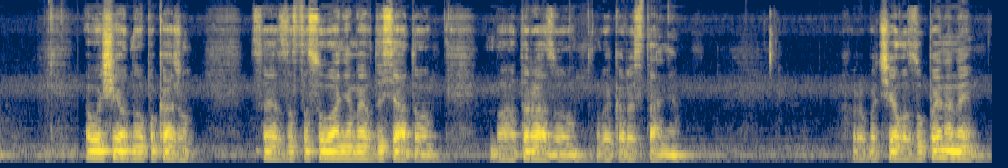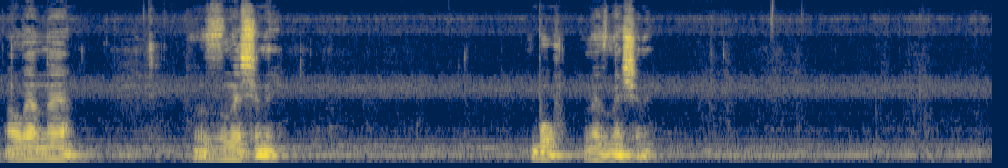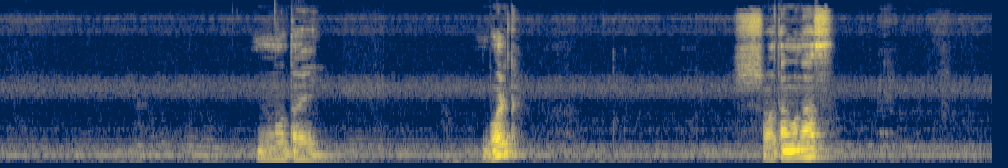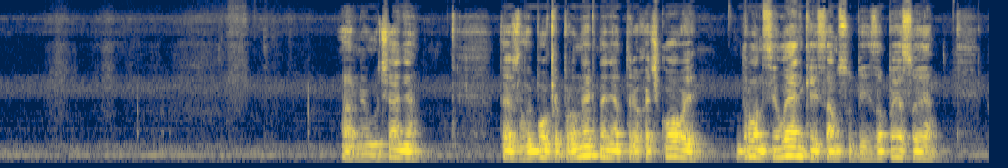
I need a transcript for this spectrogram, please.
Ось ще одного покажу. Це з застосуванням F10 багаторазового використання. Хробачело зупинений, але не знищений. Був не знищений. Ну та й Больк. Що там у нас? Гарне влучання. Теж глибоке проникнення, трьохачковий. Дрон ціленький, сам собі записує.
